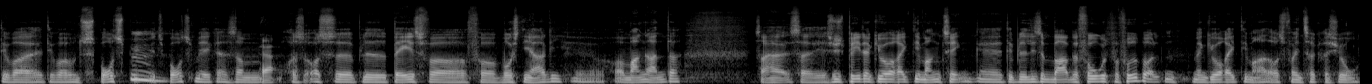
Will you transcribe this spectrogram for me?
Det var, det var jo en sportsby, mm. et sportsmækker, som ja. også, også øh, blev base for, for Wozniacki øh, og mange andre. Så, så jeg synes, Peter gjorde rigtig mange ting. Øh, det blev ligesom bare med fokus på fodbolden, men gjorde rigtig meget også for integration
